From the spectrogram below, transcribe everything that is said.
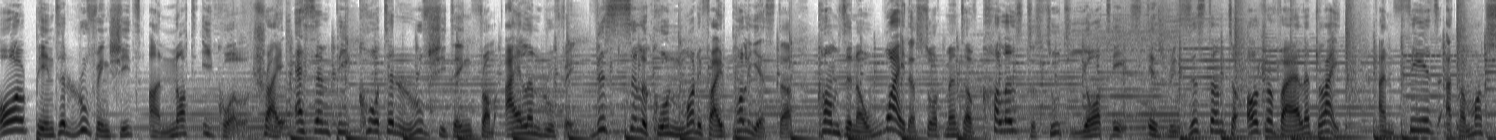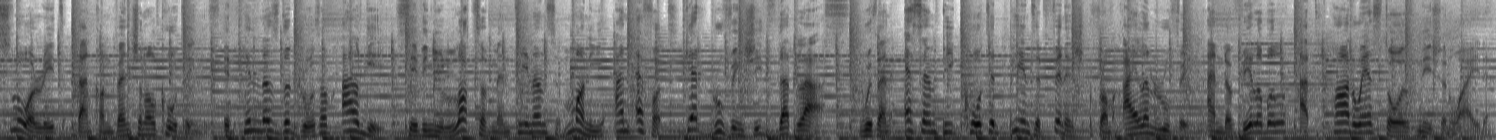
All painted roofing sheets are not equal. Try SMP coated roof sheeting from Island Roofing. This silicone modified polyester comes in a wide assortment of colors to suit your taste, is resistant to ultraviolet light, and fades at a much slower rate than conventional coatings. It hinders the growth of algae, saving you lots of maintenance, money, and effort. Get roofing sheets that last with an SMP coated painted finish from Island Roofing and available at hardware stores nationwide.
